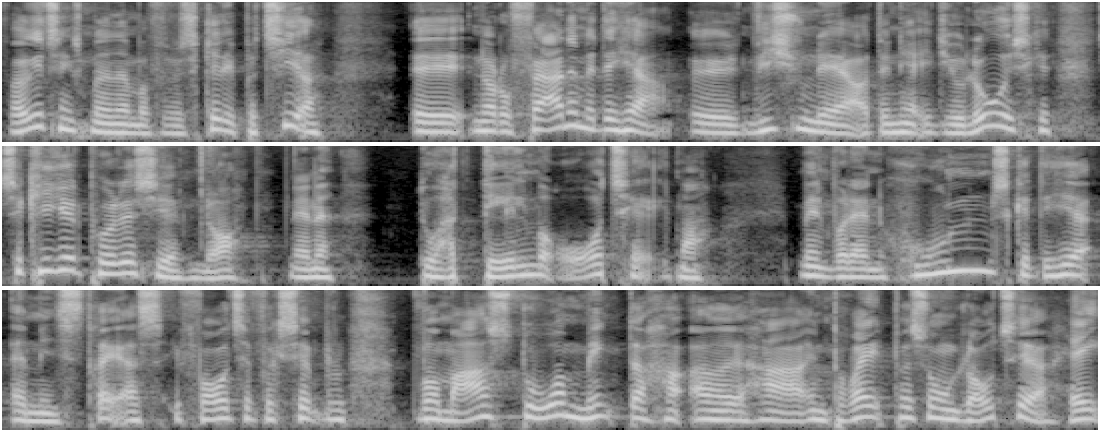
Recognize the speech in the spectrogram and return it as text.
folketingsmedlemmer fra forskellige partier, øh, øh, når du er færdig med det her øh, visionære og den her ideologiske, så kigger jeg på det og siger, Nå, Nana, du har delt med overtalt mig. Men hvordan hulen skal det her administreres i forhold til for eksempel, hvor meget store mængder har, øh, har en privatperson lov til at have?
